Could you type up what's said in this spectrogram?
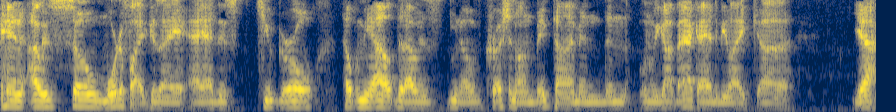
and I was so mortified because I I had this cute girl helping me out that I was, you know, crushing on big time. And then when we got back, I had to be like, uh, yeah,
